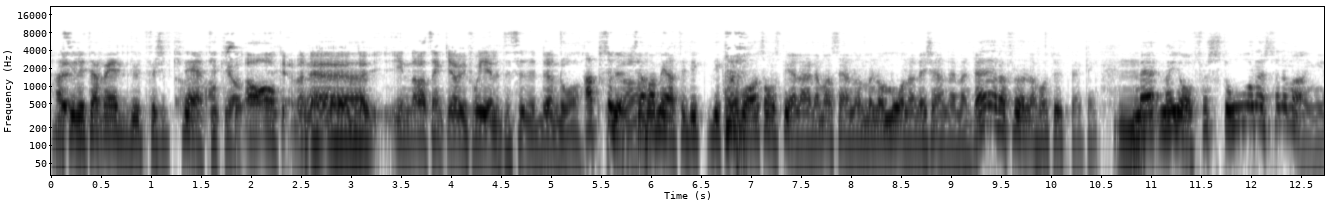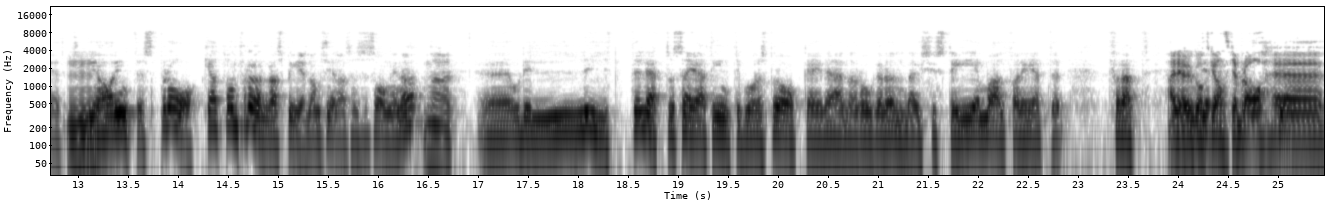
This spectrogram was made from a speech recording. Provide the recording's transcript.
Han det- ser lite rädd ut för sitt knä tycker jag. Ja okej men Eh. eh, det- innan tänker jag vi får ge lite tid ändå. Absolut, Ja. jag bara menar att det, det kan vara en sån spelare där man sen om någon månad känner men där har Frölunda fått utveckling. Mm. Men, men jag förstår resonemanget. Det har inte sprakat om Frölundas spel de senaste säsongerna. Nej. Eh, och det är lite lätt att säga att det inte går att spraka i det här med Roger Rönnbergs system och allt vad det heter. För att Nej, det har ju gått Det- ganska bra eh,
